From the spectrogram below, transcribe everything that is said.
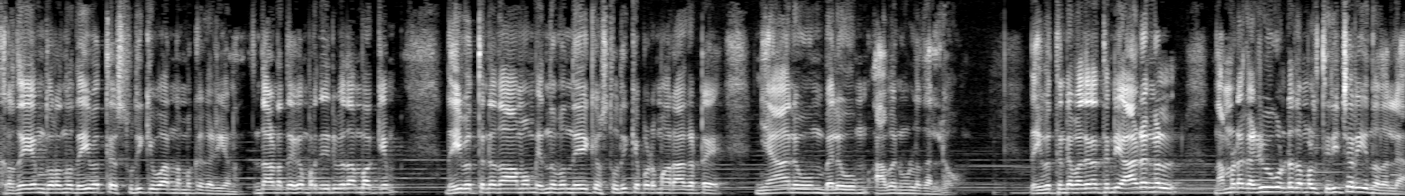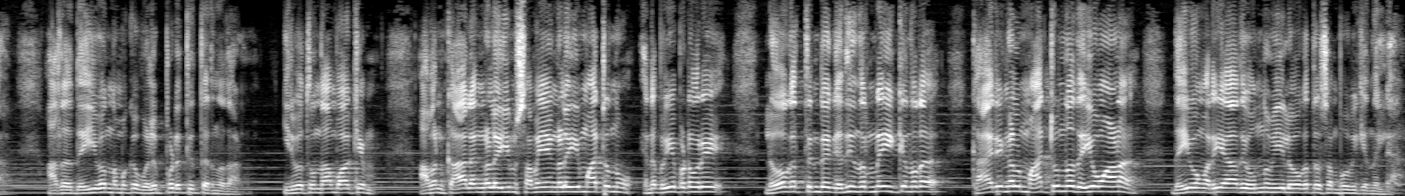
ഹൃദയം തുറന്ന് ദൈവത്തെ സ്തുതിക്കുവാൻ നമുക്ക് കഴിയണം. എന്താണ് അദ്ദേഹം പറഞ്ഞ ഇരുപതാം വാക്യം? ദൈവത്തിന്റെ നാമം എന്നു വന്നേക്കും സ്തുതിക്കപ്പെടുമാറാകട്ടെ. ജ്ഞാനവും ബലവും അവനുള്ളതല്ലോ. ദൈവത്തിന്റെ വചനത്തിന്റെ ആഴങ്ങൾ നമ്മുടെ കഴിവ് കൊണ്ട് നമ്മൾ തിരിച്ചറിയുന്നതല്ല. അത് ദൈവം നമുക്ക് വെളിപ്പെടുത്തി തരുന്നതാണ്. ഇരുപത്തൊന്നാം വാക്യം അവൻ കാലങ്ങളെയും സമയങ്ങളെയും മാറ്റുന്നു. എന്റെ പ്രിയപ്പെട്ടവരെ ലോകത്തിന്റെ ഗതി നിർണയിക്കുന്നത് കാര്യങ്ങൾ മാറ്റുന്ന ദൈവമാണ്. ദൈവം അറിയാതെ ഒന്നും ഈ ലോകത്ത് സംഭവിക്കുന്നില്ല.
